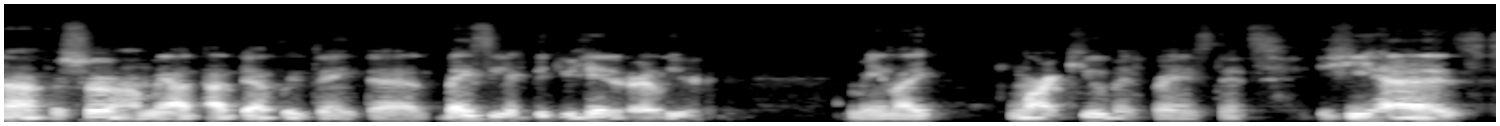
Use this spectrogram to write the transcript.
Nah, for sure. I mean, I, I definitely think that. Basically, I think you hit it earlier. I mean, like Mark Cuban, for instance, he has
